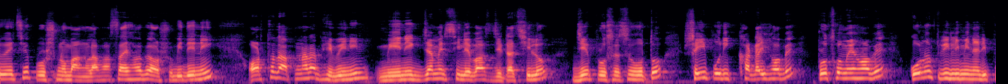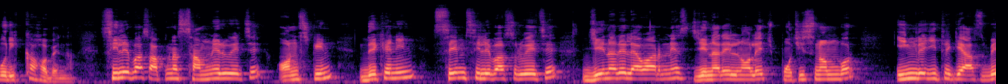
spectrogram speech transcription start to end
রয়েছে, প্রশ্ন বাংলা ভাষায় হবে, অসুবিধে নেই। অর্থাৎ আপনারা ভেবে নিন মেন এক্সামের সিলেবাস যেটা ছিল, যে প্রসেসে হতো, সেই পরীক্ষাটাই হবে, প্রথমে হবে, কোনো প্রিলিমিনারি পরীক্ষা হবে না। সিলেবাস আপনার সামনে রয়েছে অনস্ক্রিন দেখে নিন সেম সিলেবাস রয়েছে জেনারেল অ্যাওয়ারনেস জেনারেল নলেজ পঁচিশ নম্বর, ইংরেজি থেকে আসবে,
